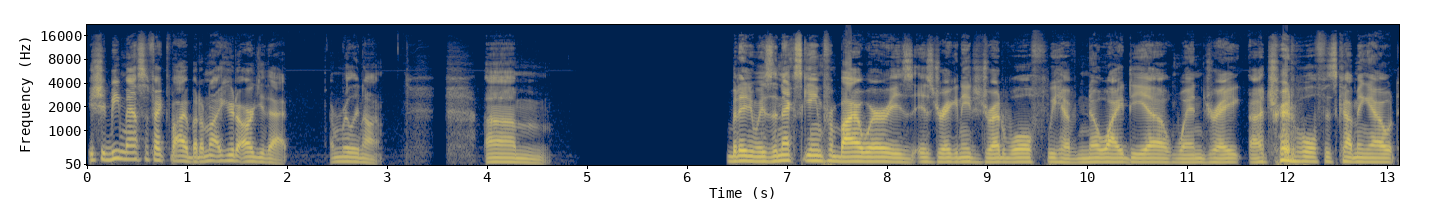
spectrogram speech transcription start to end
It should be Mass Effect 5, but I'm not here to argue that. I'm really not. Um, but anyways, the next game from BioWare is is Dragon Age Dreadwolf. We have no idea when Dra- uh, Dreadwolf is coming out.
